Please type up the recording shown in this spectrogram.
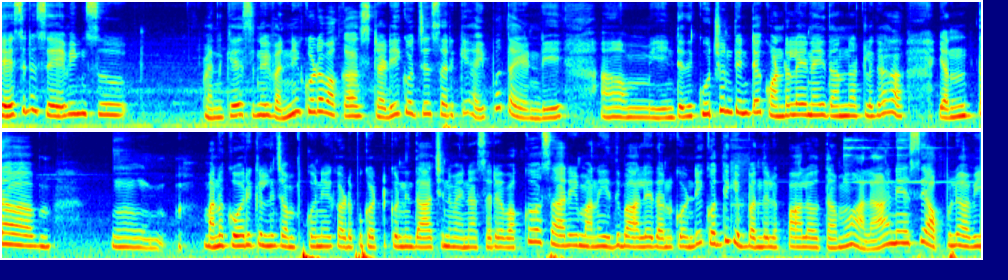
చేసిన సేవింగ్స్ వెనకేసినవి ఇవన్నీ కూడా ఒక స్టడీకి వచ్చేసరికి అయిపోతాయండి. ఏంటిది? కూర్చొని తింటే కొండలైనది అన్నట్లుగా ఎంత మన కోరికల్ని చంపుకొని కడుపు కట్టుకొని దాచినవైనా సరే ఒక్కోసారి మన ఇది బాగాలేదనుకోండి కొద్దిగా ఇబ్బందులు పాలవుతాము. అలా అనేసి అప్పులు అవి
